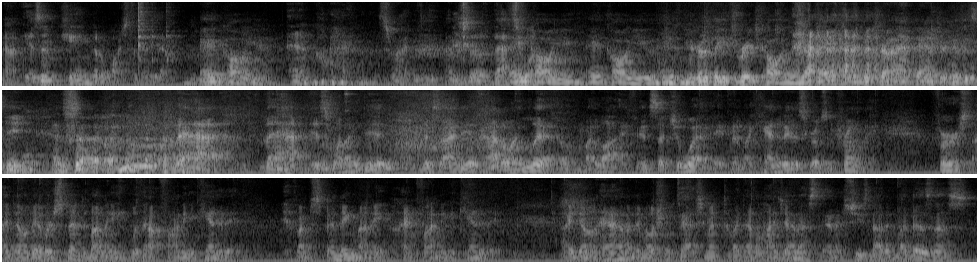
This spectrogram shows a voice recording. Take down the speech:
Now, isn't King going to watch the video? Mm-hmm. And call you. And call. That's right. And so that's and what. call you. And call you. And you're going to think it's Rich calling you, You're not answering, but you're going to have to answer because it's King. And so that that is what I did. This idea of how do I live my life in such a way that my candidate just grows in front of me. First, I don't ever spend money without finding a candidate. If I'm spending money, I'm finding a candidate. I don't have an emotional attachment to my dental hygienist, and if she's not in my business,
